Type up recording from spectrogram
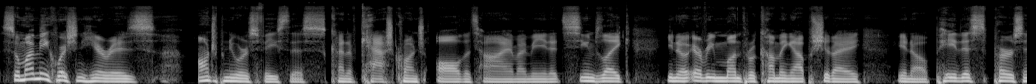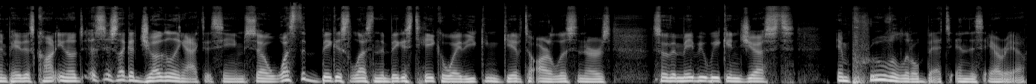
So, my main question here is entrepreneurs face this kind of cash crunch all the time. I mean, it seems like, you know, every month we're coming up, should I, you know, pay this person, pay this con, you know, it's just like a juggling act, it seems. So, what's the biggest lesson, the biggest takeaway that you can give to our listeners so that maybe we can just improve a little bit in this area?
